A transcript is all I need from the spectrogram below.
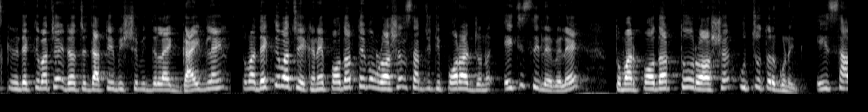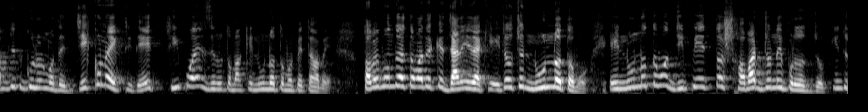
স্ক্রিনে দেখতে পাচ্ছ, এটা হচ্ছে জাতীয় বিশ্ববিদ্যালয়ের গাইডলাইন তোমরা দেখতে পাচ্ছ এখানে পদার্থ এবং রসায়ন সাবজেক্টটি পড়ার জন্য এইচএসসি লেভেলে তোমার পদার্থ, রসায়ন, উচ্চতর গণিত এই সাবজেক্টগুলোর মধ্যে যে কোনো একটিতে থ্রি পয়েন্ট জিরো তোমাকে ন্যূনতম পেতে হবে। তবে বন্ধুরা, তোমাদেরকে জানিয়ে রাখি, এটা হচ্ছে ন্যূনতম। এই ন্যূনতম জিপিএ তো সবার জন্যই প্রযোজ্য, কিন্তু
